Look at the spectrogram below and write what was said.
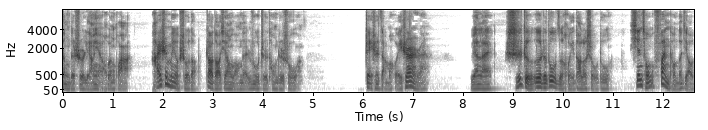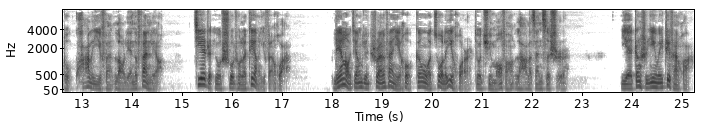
瞪的是两眼昏花，还是没有收到赵悼襄王的入职通知书。这是怎么回事啊？原来使者饿着肚子回到了首都，先从饭桶的角度夸了一番老连的饭量，接着又说出了这样一番话：连老将军吃完饭以后，跟我坐了一会儿，就去茅房拉了三次屎。也正是因为这番话，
